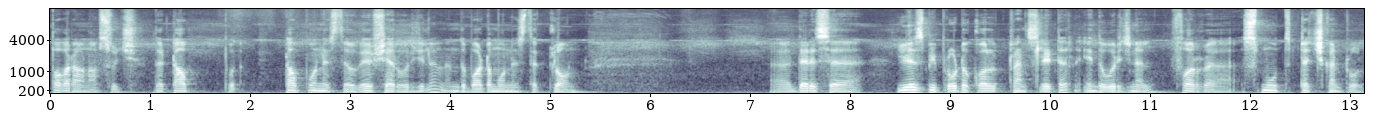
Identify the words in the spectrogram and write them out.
power on off switch. The top top one is the Waveshare original and the bottom one is the clone. Uh, there is a USB protocol translator in the original for uh, smooth touch control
